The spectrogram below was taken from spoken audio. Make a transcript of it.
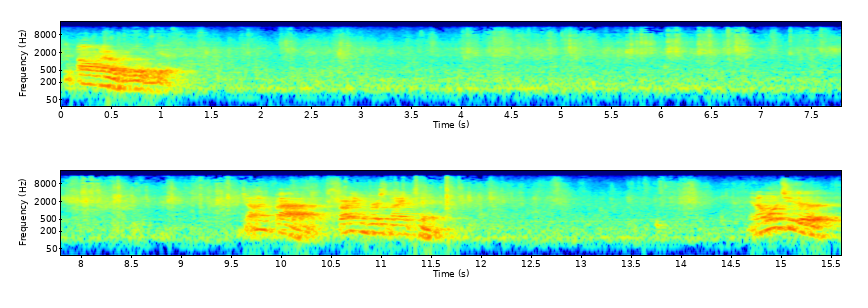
Flip on over a little bit. John 5, starting in verse 19. And I want you to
